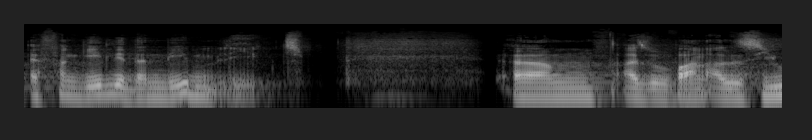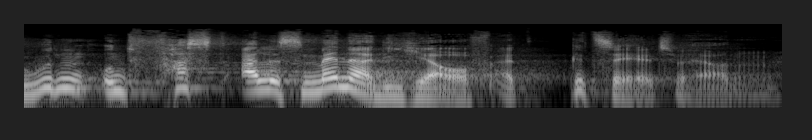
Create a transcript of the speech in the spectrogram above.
Evangelien daneben legt. Ähm, also waren alles Juden und fast alles Männer, die hier aufgezählt werden.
